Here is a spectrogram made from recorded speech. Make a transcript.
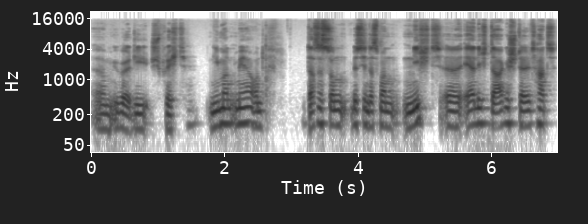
Ähm, über die spricht niemand mehr. Und das ist so ein bisschen, dass man nicht äh, ehrlich dargestellt hat.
